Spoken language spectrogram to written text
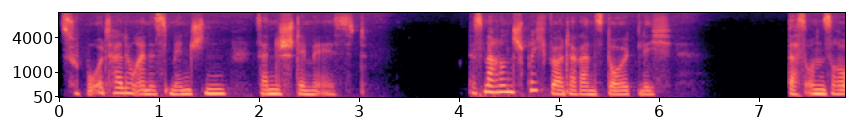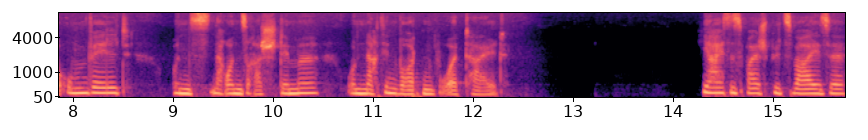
zur Beurteilung eines Menschen seine Stimme ist. Das machen uns Sprichwörter ganz deutlich, dass unsere Umwelt uns nach unserer Stimme und nach den Worten beurteilt. Hier heißt es beispielsweise,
